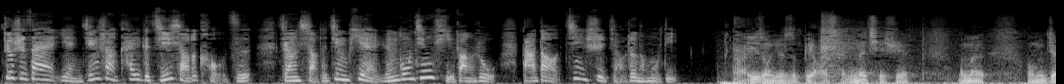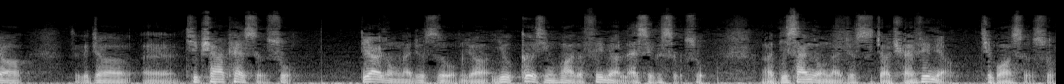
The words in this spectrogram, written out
就是在眼睛上开一个极小的口子，将小的镜片人工晶体放入，达到近视矫正的目的。啊，一种就是表层的切削，那么我们叫这个叫呃 TPRK 手术；第二种呢，就是我们叫又个性化的飞秒来一个手术；啊，第三种呢，就是叫全飞秒激光手术。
